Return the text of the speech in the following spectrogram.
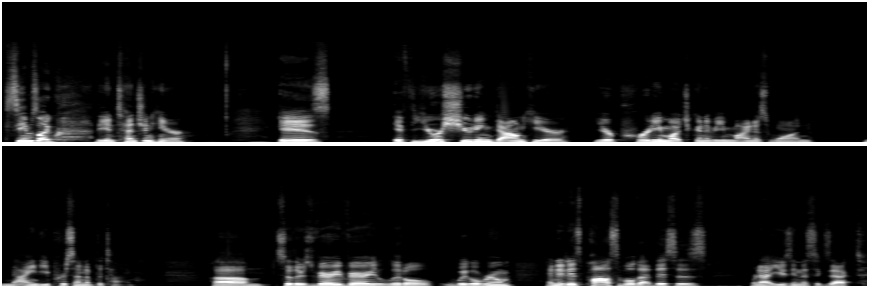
Seems like the intention here is if you're shooting down here, you're pretty much going to be minus one 90% of the time. Um, so there's very, very little wiggle room. And it is possible that this is, we're not using this exact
